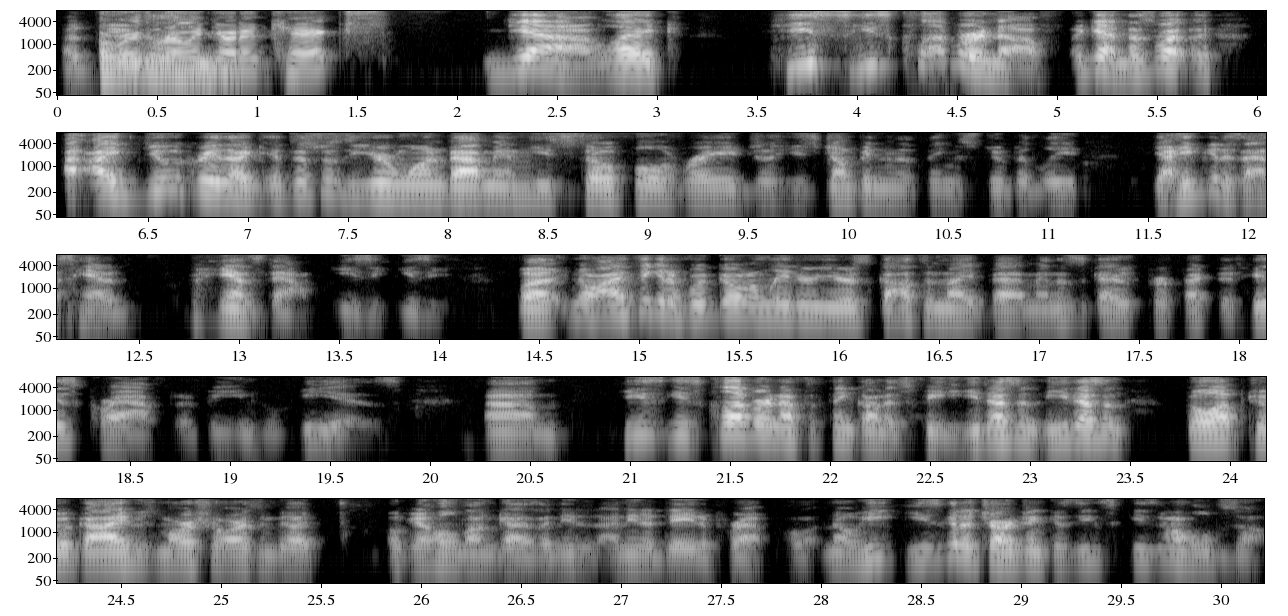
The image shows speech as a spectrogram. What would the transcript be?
a dude, Really human. good at kicks. yeah, like he's he's clever enough. Again, that's why I, I do agree. Like if this was year one Batman, he's so full of rage, that he's jumping into things stupidly. Yeah, he'd get his ass handed hands down, easy, easy. But no, I'm thinking if we're going later years, Gotham Knight Batman, this is a guy who's perfected his craft of being who he is. Um, he's he's clever enough to think on his feet. He doesn't he doesn't go up to a guy who's martial arts and be like, okay, hold on, guys, I need I need a day to prep. No, he he's gonna charge in because he's he's gonna hold his own.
